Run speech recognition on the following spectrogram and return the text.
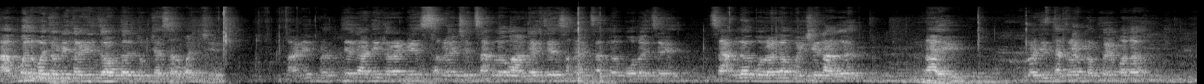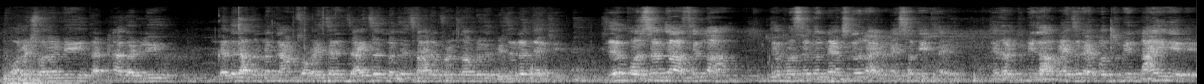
अंमलबजावणी करण्याची जबाबदारी तुमच्या सर्वांची आहे. आणि प्रत्येक अधिकाऱ्याने सगळ्याचे चांगलं वागायचंय सगळ्यांना चांगलं बोलायचंय. चांगलं बोलायला पैसे लागत नाही. तुला जी तक्रार नकोय मला. फॉरेस्टवाल्यांनी घटना घडली. लगेच हातातलं काम सोडायचं आणि जायचं लगेच आरेपर्यंत जाऊन लगेच व्हिजिटच द्यायची. जे प्रसंग असेल ना ते प्रसंग नॅचरल आहे नैसर्गिक आहे. त्याला तुम्ही घाबरायचं नाही पण तुम्ही नाही गेले.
